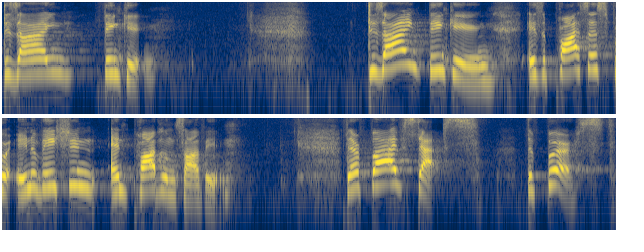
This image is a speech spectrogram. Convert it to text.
design thinking. Design thinking is a process for innovation and problem solving. There are five steps. The first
